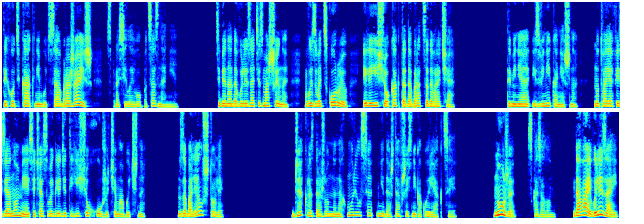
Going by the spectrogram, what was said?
«Ты хоть как-нибудь соображаешь?» — спросило его подсознание. «Тебе надо вылезать из машины, вызвать скорую или еще как-то добраться до врача. Ты меня извини, конечно, но твоя физиономия сейчас выглядит еще хуже, чем обычно. Заболел, что ли?» Джек раздраженно нахмурился, не дождавшись никакой реакции. «Ну же!» — сказал он. «Давай, вылезай!»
